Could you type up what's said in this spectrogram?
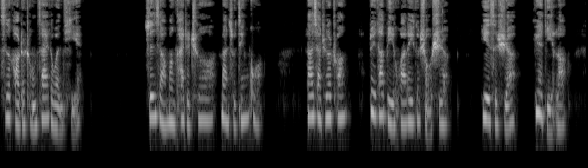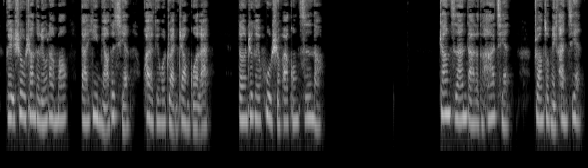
思考着虫灾的问题。孙小梦开着车慢速经过，拉下车窗，对他比划了一个手势，意思是月底了，给受伤的流浪猫打疫苗的钱快给我转账过来，等着给护士发工资呢。张子安打了个哈欠，装作没看见，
